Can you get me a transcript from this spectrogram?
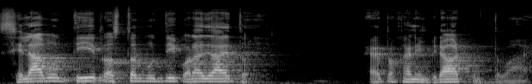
শিলাবুদ্ধি প্রস্তর বুদ্ধি করা যায় তো এতখানি বিরাট করতে পারে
